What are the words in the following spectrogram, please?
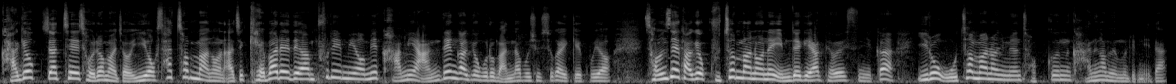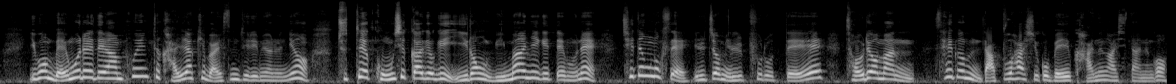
가격 자체 저렴하죠. 2억 4천만 원. 아직 개발에 대한 프리미엄이 가미 안된 가격으로 만나보실 수가 있겠고요. 전세 가격 9천만 원에 임대 계약 되어 있으니까 1억 5천만 원이면 접근 가능한 매물입니다. 이번 매물에 대한 포인트 간략히 말씀드리면은요. 주택 공시 가격이 1억 미만이기 때문에 취등록세 1.1%대에 저렴한 세금 납부하시고 매입 가능하시다는 거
